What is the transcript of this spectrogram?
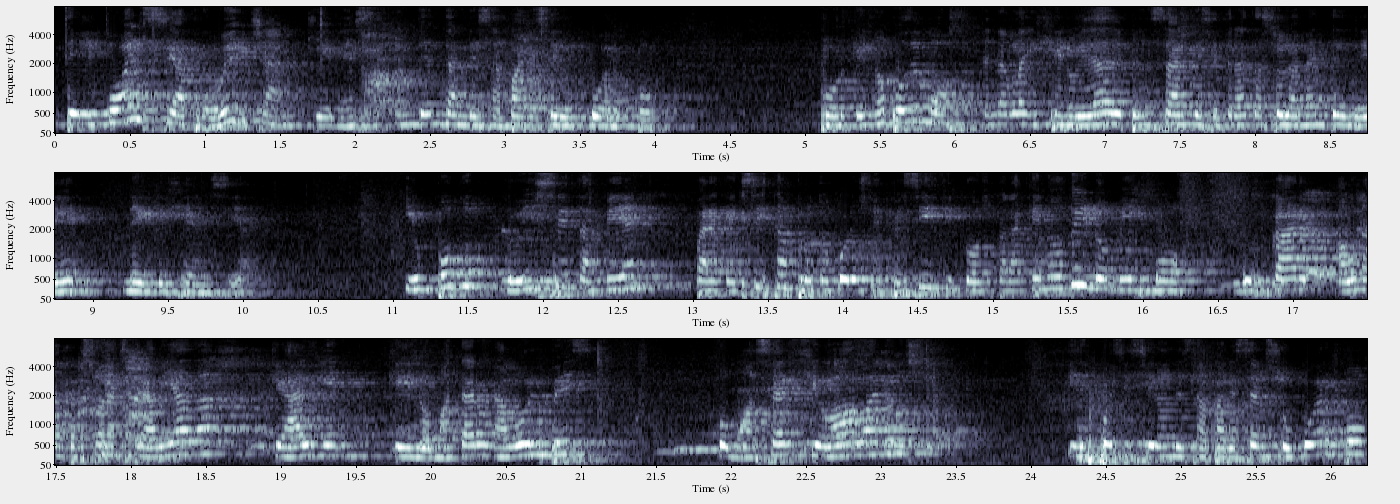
del cual se aprovechan quienes intentan desaparecer un cuerpo. Porque no podemos tener la ingenuidad de pensar que se trata solamente de negligencia. Y un poco lo hice también para que existan protocolos específicos, para que no dé lo mismo buscar a una persona extraviada que a alguien que lo mataron a golpes, como a Sergio Ábalos, y después hicieron desaparecer su cuerpo,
